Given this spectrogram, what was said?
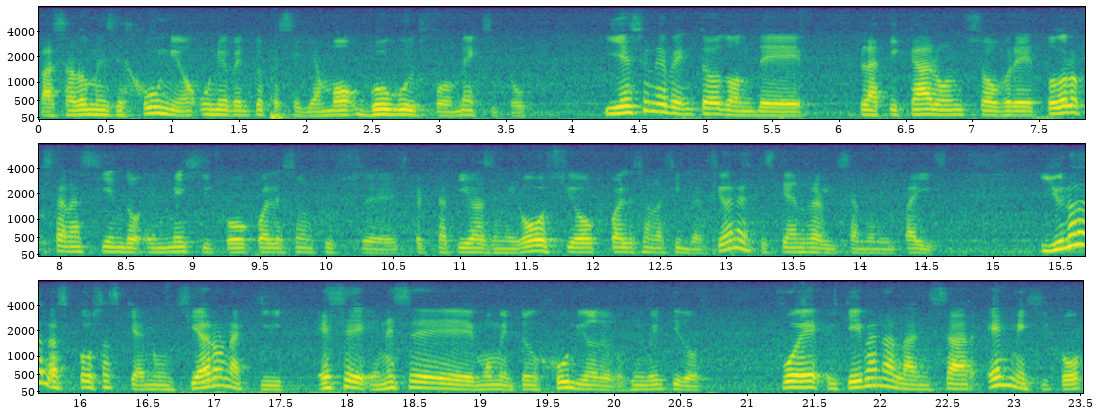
pasado mes de junio un evento que se llamó Google for Mexico. Y es un evento donde platicaron sobre todo lo que están haciendo en México, cuáles son sus eh, expectativas de negocio, cuáles son las inversiones que están realizando en el país. Y una de las cosas que anunciaron aquí ese, en ese momento, en junio de 2022, fue el que iban a lanzar en México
